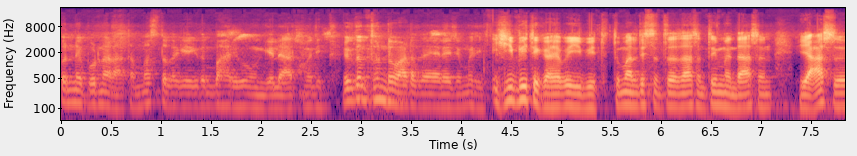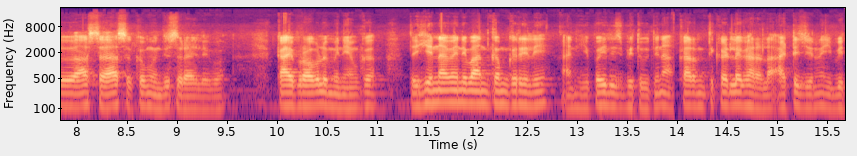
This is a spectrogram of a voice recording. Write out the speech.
पण नाही पूर्ण आता मस्त पैकी एकदम भारी होऊन गेले आतमध्ये. एकदम थंड वाटत आहे याच्यामध्ये. ही भीती का ही भीती? तुम्हाला दिसत असं तुम्ही म्हणता असं हे असं असं असं कमून दिसू राहिले बा. काय प्रॉब्लेम आहे नेमकं? तर हे नव्याने बांधकाम करेल आणि ही पहिलीच भीत होती ना. कारण तिकडल्या घराला अटॅच ना ही भीत.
